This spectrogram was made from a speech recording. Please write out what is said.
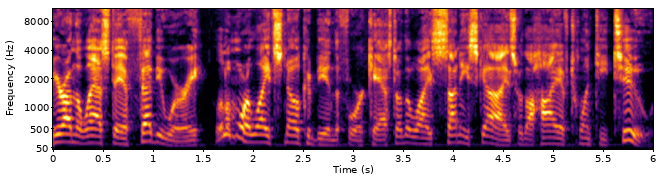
Here on the last day of February, a little more light snow could be in the forecast, otherwise sunny skies with a high of 22.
